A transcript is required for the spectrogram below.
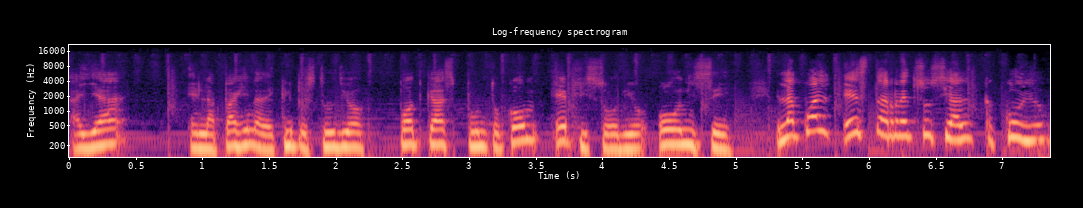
allá en la página de clipstudiopodcast.com, episodio 11, en la cual esta red social, Kakuyo,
